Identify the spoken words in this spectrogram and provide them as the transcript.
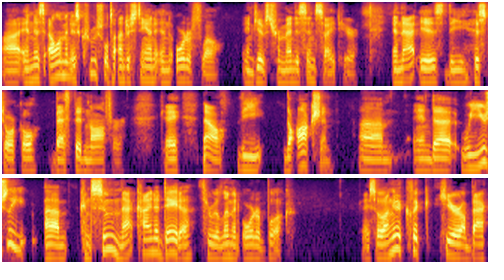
uh, and this element is crucial to understand in order flow and gives tremendous insight here. And that is the historical best bid and offer. Okay, now the the auction, um, and uh, we usually um, consume that kind of data through a limit order book. Okay, so I'm going to click here back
